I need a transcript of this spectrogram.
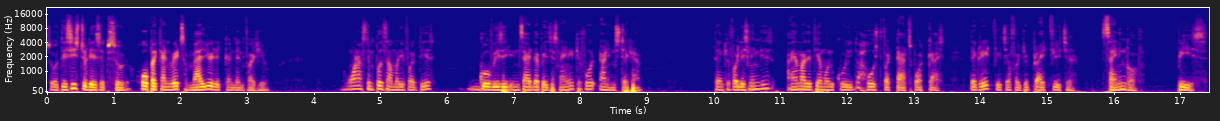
So this is today's episode. Hope I can conveyed some value-added content for you. Want a simple summary for this? Go visit Inside the Pages 984 on Instagram. Thank you for listening this. I am Aditya Mulukuri, the host for TATS podcast, the great future for your bright future. Signing off. Peace.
